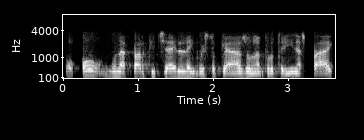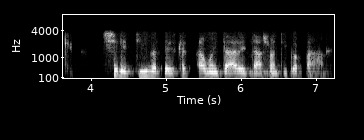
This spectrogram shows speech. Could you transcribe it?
o una particella, in questo caso una proteina spike selettiva per aumentare il tasso anticorpale,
